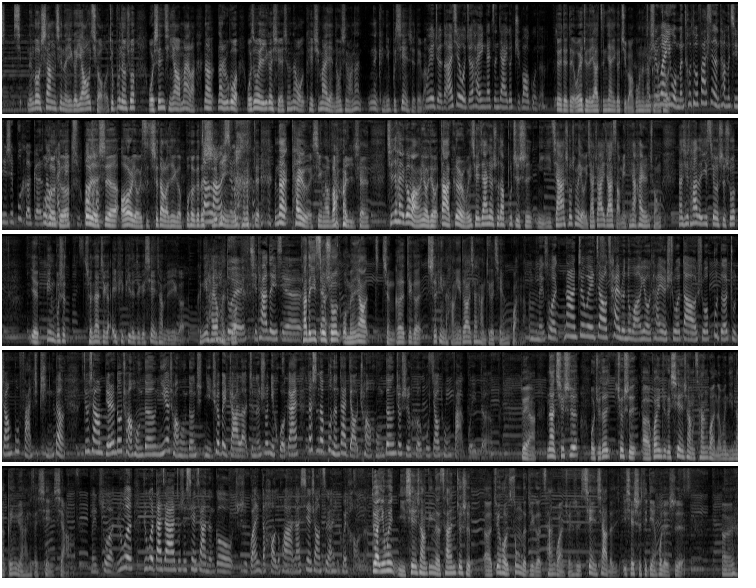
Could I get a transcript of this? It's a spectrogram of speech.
能够上线的一个要求，就不能说我申请要卖了，那那如果我作为一个学生，那我可以去卖点东西吗？那那肯定不现实，对吧我？也觉得，而且我觉得还应该增加一个举报功能，对对对，我也觉得要增加一个举报功能，那就是万一我们偷偷发现了他们其实是不合格的，不合格，或者是偶尔有一次吃到了这个不合格的食品，对，那太恶心了吧，雨辰。其实还有一个网友就大个儿文学家就说到，不只是你一家，说出来有一家抓一家，扫灭天下害人虫。那其实他的意思就是说，也并不是存在这个 A P P 的这个现象的这个，肯定还有嗯很多。对其他的一些，他的意思就是说，我们要整个这个食品的行业都要加强这个监管了。嗯，没错。那这位叫蔡伦的网友，他也说到说不得主张不法之平等，就像别人都闯红灯，你也闯红灯，你却被抓了，只能说你活该。但是呢，不能代表闯红灯就是合乎交通法规的。对啊，那其实我觉得就是呃，关于这个线上餐馆的问题，那根源还是在线下了。没错，如果如果大家就是线下能够就是管理的好的话，那线上自然也会好了。对啊，因为你线上订的餐，就是呃，最后送的这个餐馆全是线下的一些实体店，或者是，呃，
